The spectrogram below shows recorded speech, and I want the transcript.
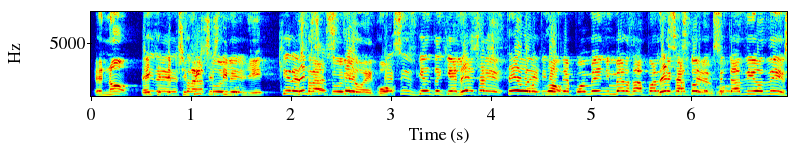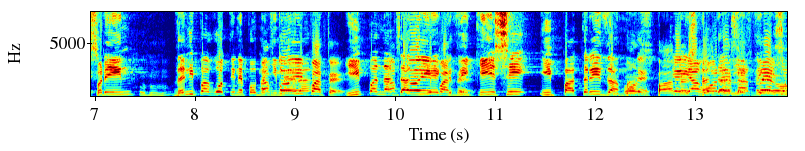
ενώ Κύριε έχετε ψηφίσει στη Στρατούλη, Βουλή. Κύριε δεν σας Στρατούλη, φταίω εγώ. Εσείς βγαίνετε και δεν λέτε σας φταίω ότι εγώ. την επομένη μέρα θα πάρετε Δεν σας φταίω εγώ. 162 δις. Πριν, δεν είπα εγώ την επόμενη Αυτό μέρα. είπατε. Είπα να Αυτό τα είπατε. διεκδικήσει η πατρίδα Λοιπόν, μας. πάμε και οι στο αγορές θα τελευταίο. τρέχουν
